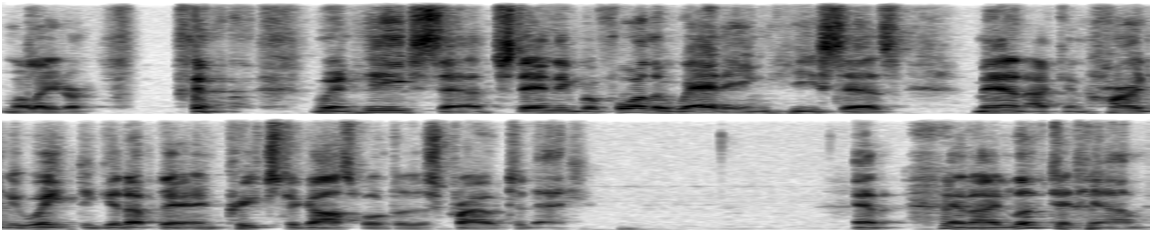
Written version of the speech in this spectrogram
later. when he said, standing before the wedding, he says, "Man, I can hardly wait to get up there and preach the gospel to this crowd today." And and I looked at him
